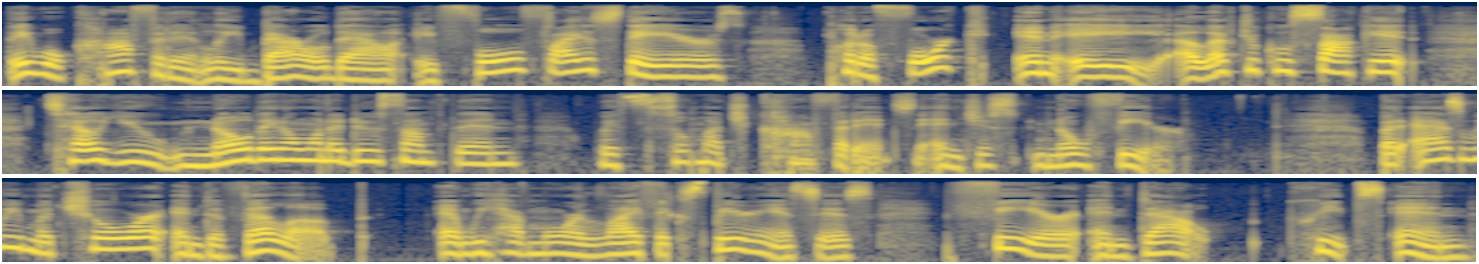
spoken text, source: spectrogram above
They will confidently barrel down a full flight of stairs, put a fork in a electrical socket, tell you no, they don't want to do something with so much confidence and just no fear. But as we mature and develop and we have more life experiences, fear and doubt creeps in,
